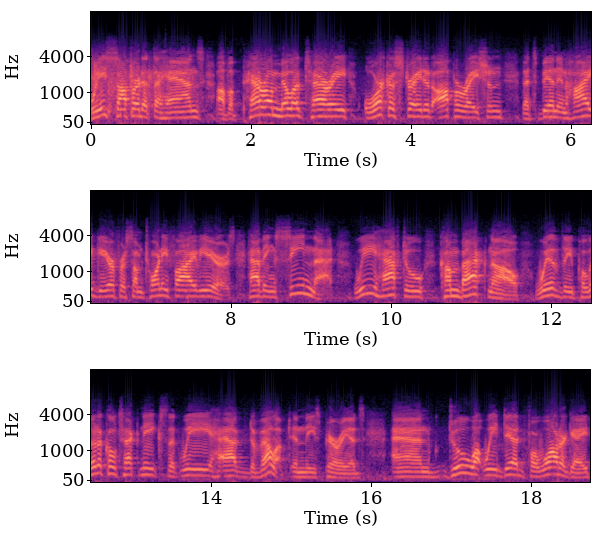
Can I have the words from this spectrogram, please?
We suffered at the hands of a paramilitary orchestrated operation that's been in high gear for some 25 years. Having seen that, we have to come back now with the political techniques that we have developed in these periods and do what we did for Watergate,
